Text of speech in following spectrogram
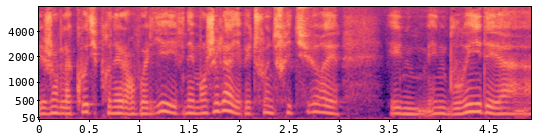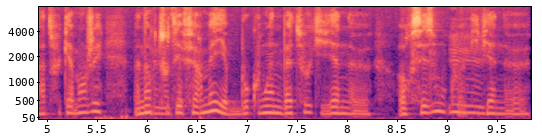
Les gens de la côte, ils prenaient leur voilier et ils venaient manger là. Il y avait toujours une friture et, une, bourride et un, truc à manger. Maintenant que mmh. tout est fermé, il y a beaucoup moins de bateaux qui viennent euh, hors saison, quoi, qui viennent.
